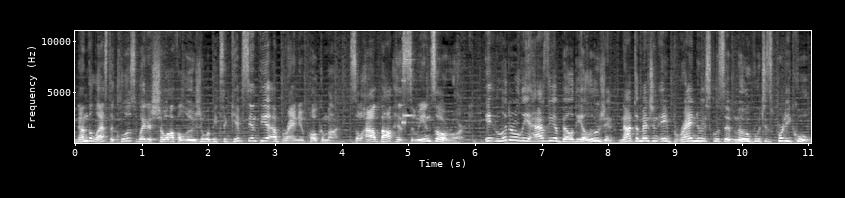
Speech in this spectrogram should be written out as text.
Nonetheless, the coolest way to show off illusion would be to give Cynthia a brand new Pokemon. So how about Hisuian Zoroark? It literally has the ability Illusion, not to mention a brand new exclusive move which is pretty cool.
